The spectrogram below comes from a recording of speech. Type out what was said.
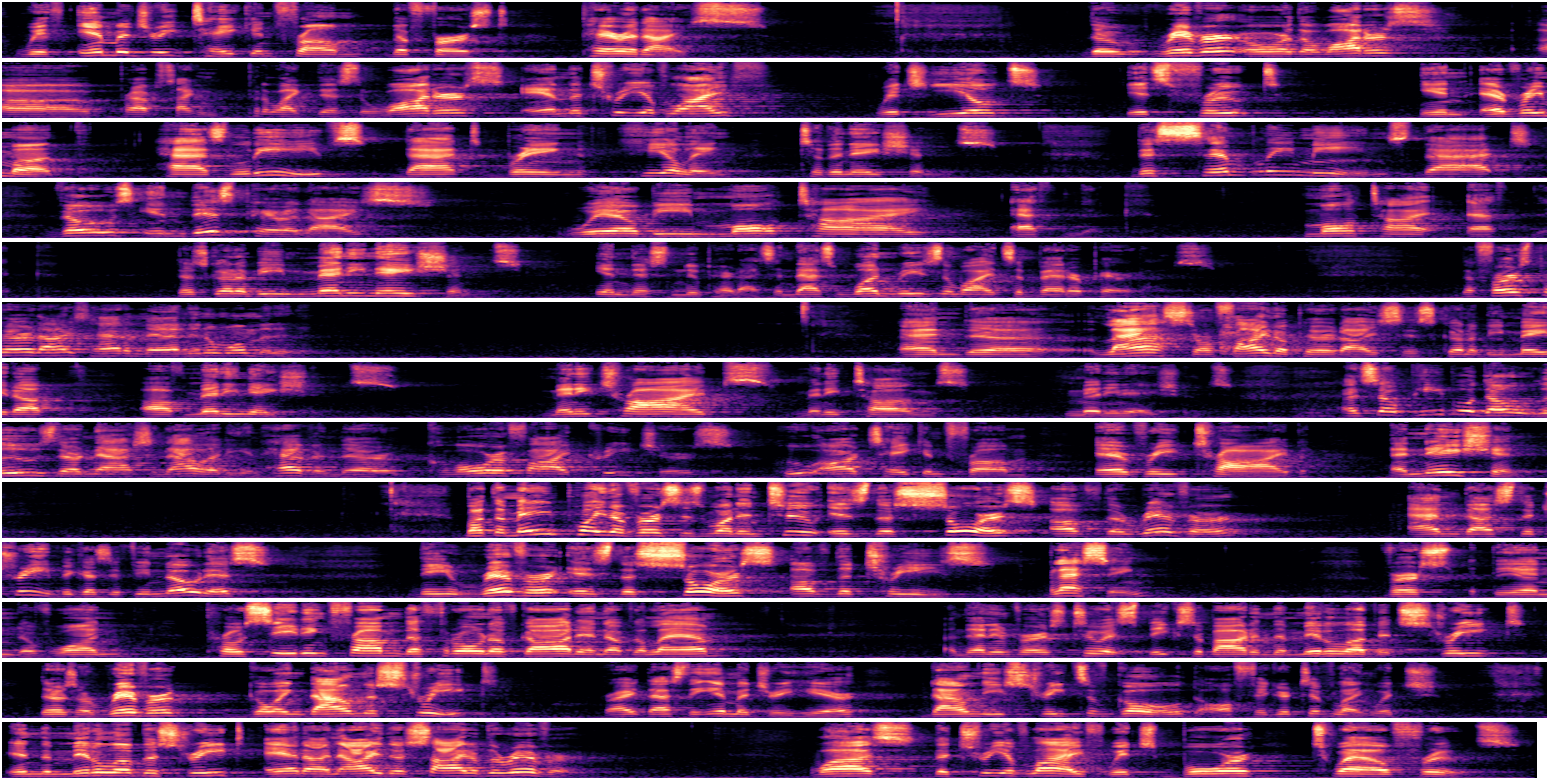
with imagery taken from the first paradise. The river or the waters, uh, perhaps I can put it like this the waters and the tree of life, which yields its fruit in every month, has leaves that bring healing to the nations. This simply means that those in this paradise will be multi ethnic. Multi ethnic. There's going to be many nations in this new paradise, and that's one reason why it's a better paradise. The first paradise had a man and a woman in it. And the uh, last or final paradise is going to be made up of many nations, many tribes, many tongues, many nations. And so people don't lose their nationality in heaven. They're glorified creatures who are taken from every tribe and nation. But the main point of verses 1 and 2 is the source of the river and thus the tree. Because if you notice, the river is the source of the tree's blessing. Verse at the end of 1 proceeding from the throne of God and of the Lamb. And then in verse 2, it speaks about in the middle of its street, there's a river going down the street, right? That's the imagery here. Down these streets of gold, all figurative language. In the middle of the street and on either side of the river was the tree of life, which bore 12 fruits.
